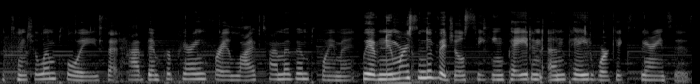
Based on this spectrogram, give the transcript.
potential employees that have been preparing for a lifetime of employment. We have numerous individuals seeking paid and unpaid work experiences.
